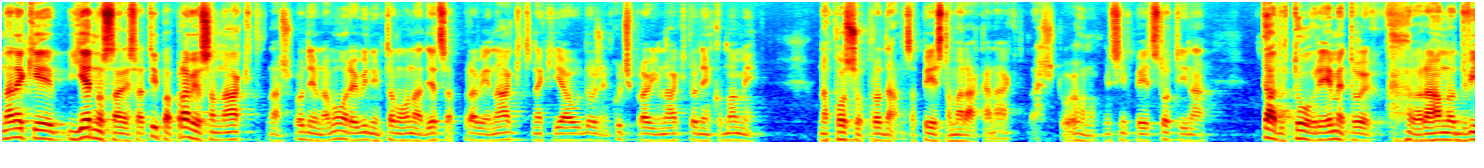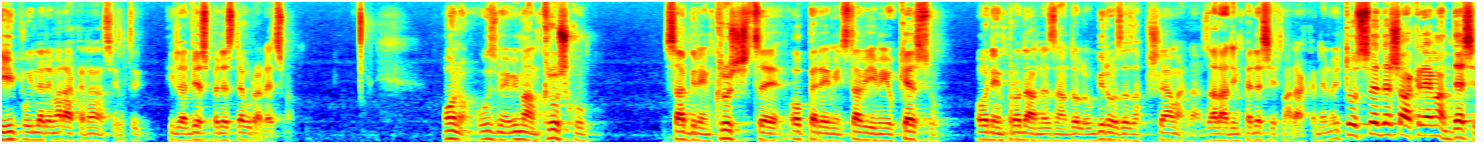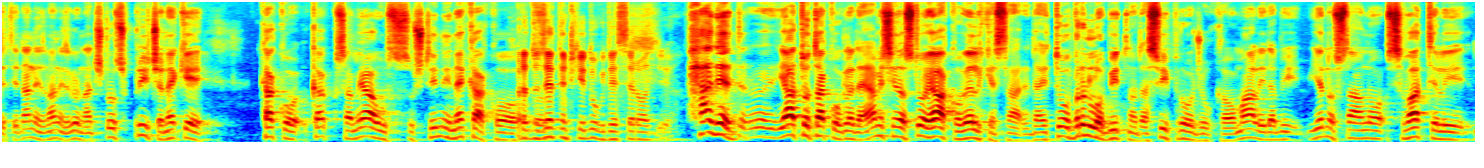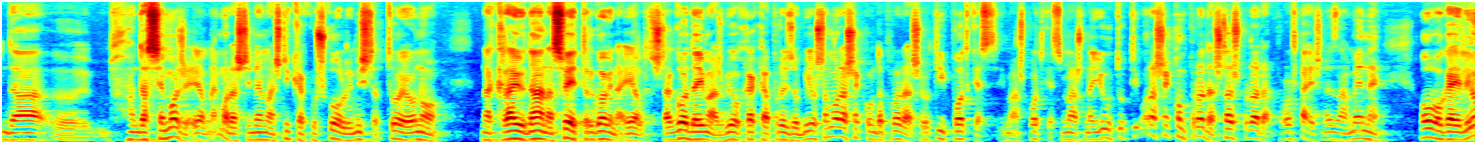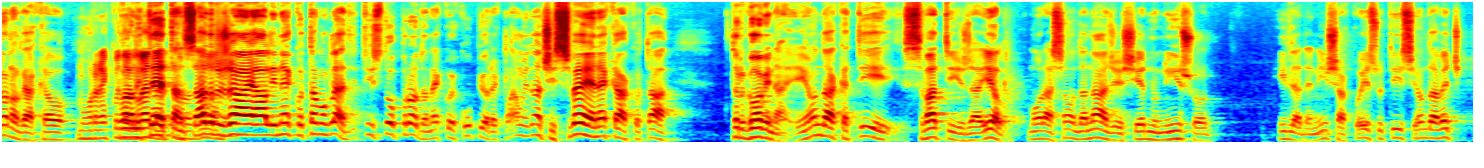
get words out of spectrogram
na neke jednostavne stvari, tipa pravio sam nakit, znaš, odem na more, vidim tamo ona djeca pravi nakit, neki ja dođem kući, pravim nakit, odem kod mame, na posao prodam za 500 maraka nakit, znaš, to je ono, mislim 500 tad u to vrijeme, to je ravno 2500 maraka danas, ili 1250 eura recimo. Ono, uzmem, imam krušku, sabirem krušice, operem i stavim i u kesu, odem, prodam, ne znam, dole u biro za zapošljavanje, da, zaradim 50 maraka dnevno. I to sve dešava kada imam 10, 11, 12 godina. Znači, to su priče neke, kako, kako sam ja u suštini nekako... Preduzetnički dug gdje se rodio. Hajde, d- ja to tako gledam. Ja mislim da su to jako velike stvari, da je to vrlo bitno da svi prođu kao mali, da bi jednostavno shvatili da, e, da se može, jel, ne moraš ti nemaš nikakvu školu i ništa, to je ono, na kraju dana sve je trgovina, jel, šta god da imaš, bilo kakav proizvod, bilo šta moraš nekom da prodaš, evo ti podcast, imaš podcast, imaš na YouTube, ti moraš nekom prodaš, šta ćeš prodat, prodaješ, ne znam, mene, ovoga ili onoga kao Mora neko da gleda kvalitetan to, da. sadržaj, ali neko tamo gleda, ti si to prodao, neko je kupio reklamu, znači sve je nekako ta trgovina. I onda kad ti shvatiš da, jel, moraš samo da nađeš jednu nišu od hiljade niša koje su ti si onda već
